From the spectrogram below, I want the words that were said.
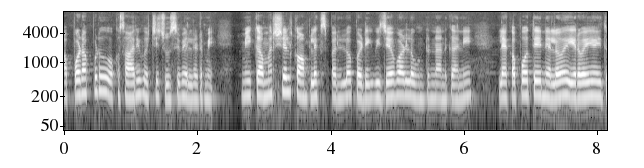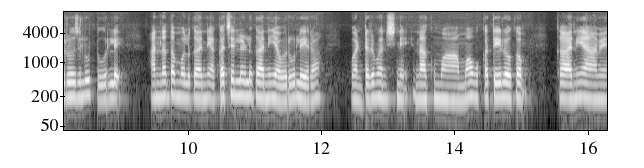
అప్పుడప్పుడు ఒకసారి వచ్చి చూసి వెళ్ళడమే. మీ కమర్షియల్ కాంప్లెక్స్ పనిలో పడి విజయవాడలో ఉంటున్నాను కానీ లేకపోతే నెల ఇరవై ఐదు రోజులు టూర్లే. అన్నదమ్ములు కానీ అక్క చెల్లెళ్ళు కానీ ఎవరూ లేరా? ఒంటరి మనిషినే. నాకు మా అమ్మ ఒకతే లోకం కానీ ఆమె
